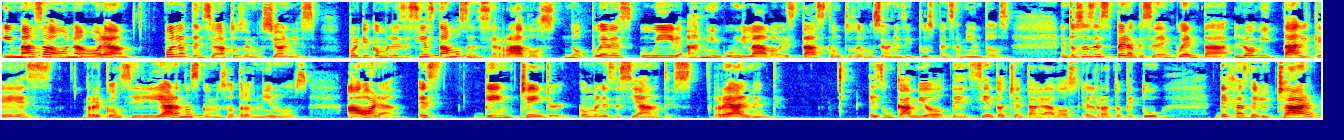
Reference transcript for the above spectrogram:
Y más aún ahora, ponle atención a tus emociones. Porque como les decía, estamos encerrados, no puedes huir a ningún lado, estás con tus emociones y tus pensamientos. Entonces espero que se den cuenta lo vital que es reconciliarnos con nosotros mismos. Ahora es game changer, como les decía antes, realmente. Es un cambio de 180 grados el rato que tú dejas de luchar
